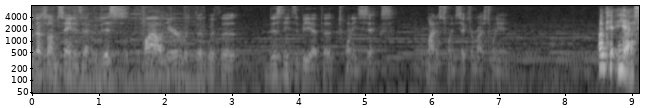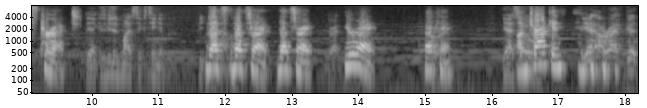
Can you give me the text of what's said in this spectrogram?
that's what I'm saying is that this file here with the with the this needs to be at the 26, minus 26 or minus 28. Okay. Yes, correct. Yeah, because if you did minus 16, it would be. That's that's right. That's right. right. You're right. Okay. Yeah. So, I'm tracking. yeah. All right. Good.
